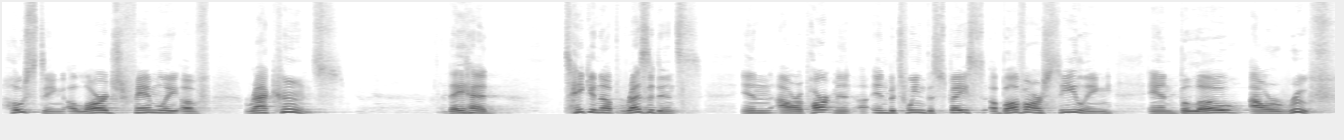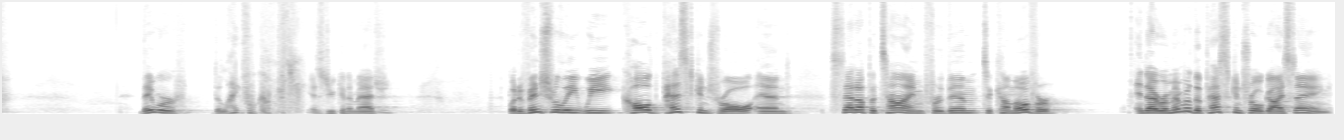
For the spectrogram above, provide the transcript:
hosting a large family of raccoons. They had taken up residence in our apartment uh, in between the space above our ceiling and below our roof. They were delightful company, as you can imagine. But eventually, we called pest control and set up a time for them to come over and I remember the pest control guy saying,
